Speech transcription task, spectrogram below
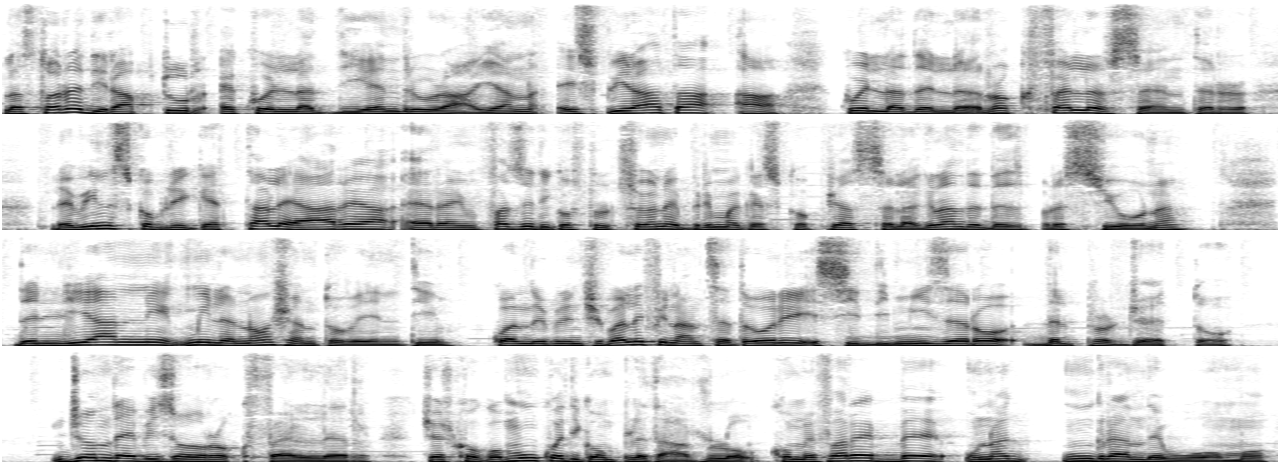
La storia di Rapture è quella di Andrew Ryan è ispirata a quella del Rockefeller Center. Levine scoprì che tale area era in fase di costruzione prima che scoppiasse la Grande Depressione degli anni 1920, quando i principali finanziatori si dimisero del progetto. John Davison Rockefeller cercò comunque di completarlo, come farebbe una, un grande uomo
